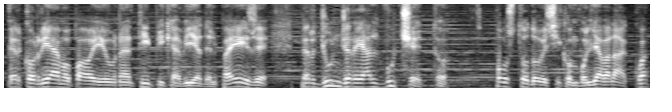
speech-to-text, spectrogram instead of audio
Percorriamo poi una tipica via del paese per giungere al Vuccetto, posto dove si convogliava l'acqua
